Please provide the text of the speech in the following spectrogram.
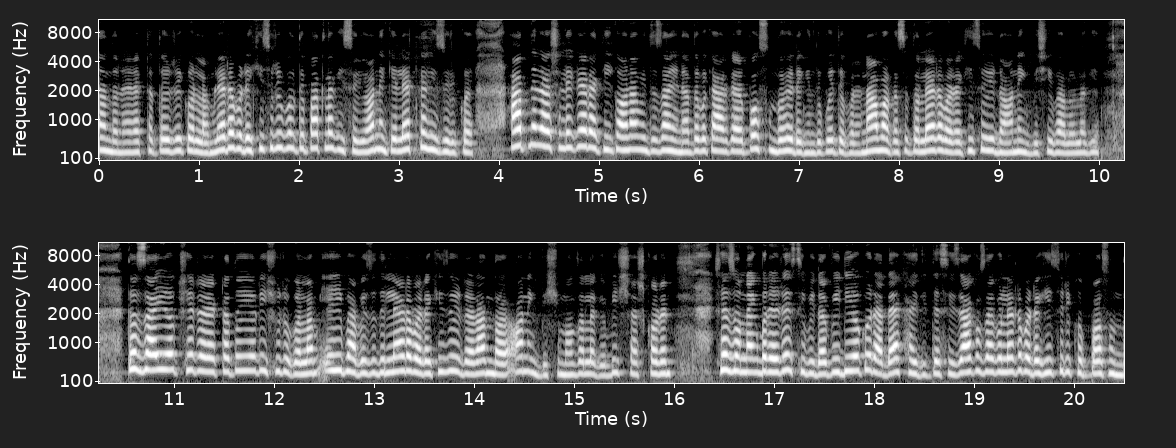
রান্ধনের একটা তৈরি করলাম। লেটাবাটা খিচুড়ি বলতে পাতলা খিচুড়ি, অনেকে লেটকা খিচুড়ি কয় আপনারা আসলে কেরা কী কারণ আমি তো জানি না, তবে কার কার পছন্দ এটা কিন্তু কইতে পারেন। আমার কাছে তো লেটাবাটা খিচুড়িটা অনেক বেশি ভালো লাগে। তো যাই হোক, সেটার একটা তৈরি শুরু করলাম। এইভাবে যদি লেটাবাটা খিচুড়িটা রান্ধা হয়, অনেক বেশি মজা লাগে, বিশ্বাস করেন। সেজন্য একবারে রেসিপিটা ভিডিও করে দেখাই দিতেছি। যাকে যাকে লেটাবাটা খিচুড়ি খুব পছন্দ।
